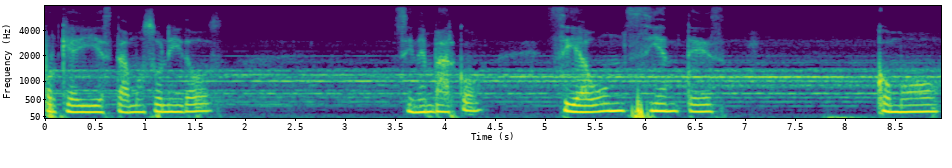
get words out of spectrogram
porque ahí estamos unidos. Sin embargo, si aún sientes como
